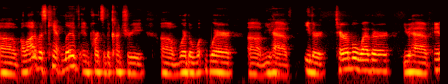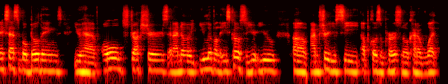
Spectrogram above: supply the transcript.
Um, a lot of us can't live in parts of the country um, where the where um, you have either terrible weather, you have inaccessible buildings, you have old structures, and I know you live on the East Coast, so you you um, I'm sure you see up close and personal kind of what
